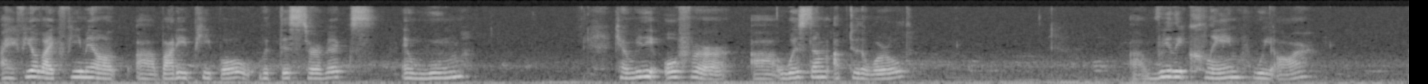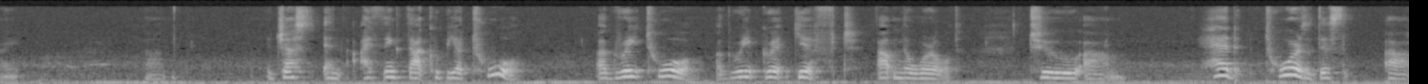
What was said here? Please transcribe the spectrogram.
I feel like female uh, bodied people with this cervix and womb can really offer uh, wisdom up to the world, uh, really claim who we are, right? Um, just, and I think that could be a tool, a great tool a great, great gift out in the world to um, head towards this uh,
